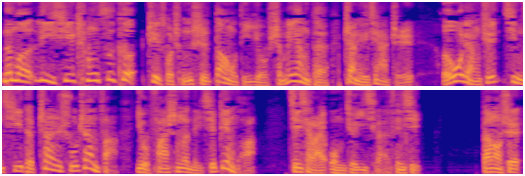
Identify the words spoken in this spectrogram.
那么，利西昌斯克这座城市到底有什么样的战略价值？俄乌两军近期的战术战法又发生了哪些变化？接下来我们就一起来分析。白老师，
